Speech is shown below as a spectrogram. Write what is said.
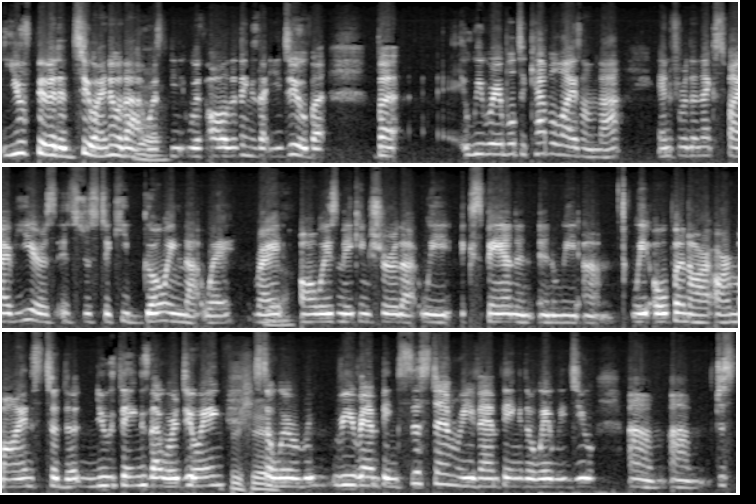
you've pivoted too. I know that Yeah. with with all the things that you do. But but we were able to capitalize on that. And for the next five years it's just to keep going that way right? Yeah. always making sure that we expand and, and we um, we open our, our minds to the new things that we're doing. Sure so we're re- revamping system revamping the way we do um, um, just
